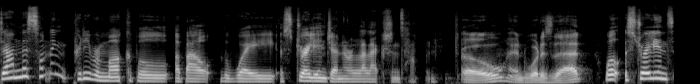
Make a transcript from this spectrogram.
Dan, there's something pretty remarkable about the way Australian general elections happen. Oh, and what is that? Well, Australians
